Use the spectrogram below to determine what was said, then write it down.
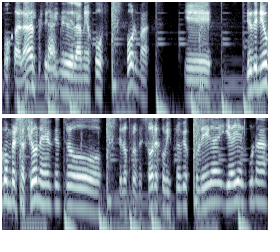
ojalá termine de la mejor forma. Eh, yo he tenido conversaciones dentro de los profesores con mis propios colegas y hay algunas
